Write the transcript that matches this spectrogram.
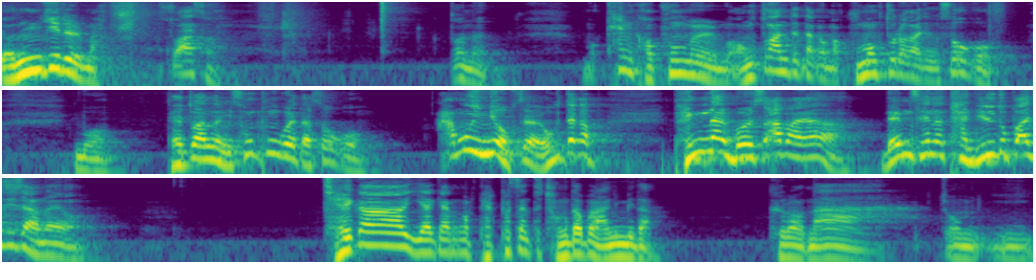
연기를 막 쏴서 또는 뭐 캔 거품을 뭐 엉뚱한 데다가 막 구멍 뚫어가지고 쏘고 뭐 대도 않는 이 송풍구에다 쏘고 아무 의미 없어요. 여기다가 백날 뭘 쏴봐야 냄새는 단 1도 빠지지 않아요. 제가 이야기하는 건 100% 정답은 아닙니다. 그러나 좀 이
